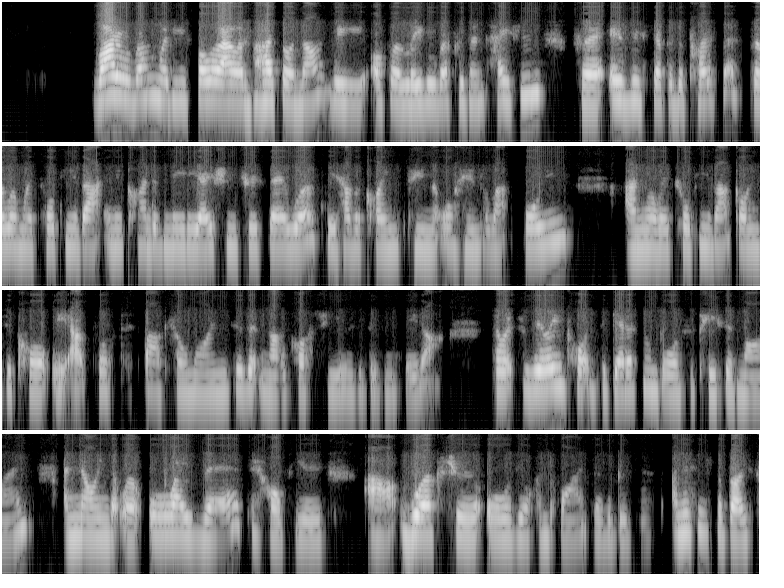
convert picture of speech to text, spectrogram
Right or wrong, whether you follow our advice or not, we offer legal representation for every step of the process. So when we're talking about any kind of mediation through Fair Work, we have a claims team that will handle that for you. And when we're talking about going to court, we outsource to Sparke Helmore this is at no cost to you as a business either. So it's really important to get us on board for peace of mind and knowing that we're always there to help you uh, work through all of your compliance as a business. And this is for both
